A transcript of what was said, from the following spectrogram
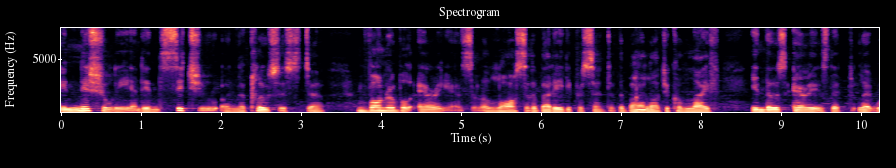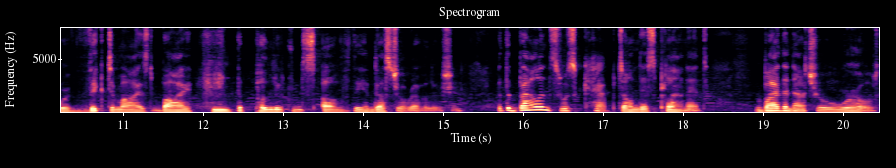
initially and in situ in the closest uh, vulnerable areas a loss of about 80% of the biological life in those areas that, that were victimized by the pollutants of the industrial revolution. But the balance was kept on this planet by the natural world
